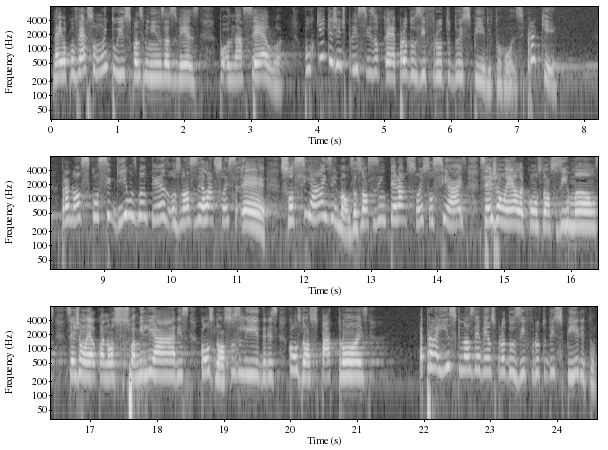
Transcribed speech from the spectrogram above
Né, eu converso muito isso com as meninas às vezes, na célula. Por que, que a gente precisa é, produzir fruto do Espírito, Rose? Para quê? Para nós conseguirmos manter as nossas relações é, sociais, irmãos, as nossas interações sociais, sejam elas com os nossos irmãos, sejam elas com os nossos familiares, com os nossos líderes, com os nossos patrões. É para isso que nós devemos produzir fruto do Espírito.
